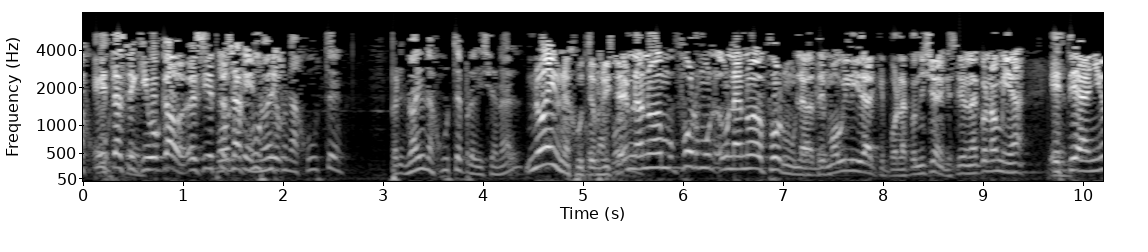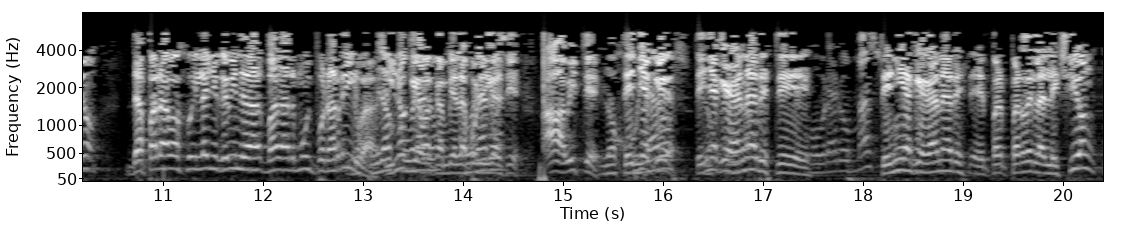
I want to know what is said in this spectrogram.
ajuste. Estás equivocado. Es decir, esto es ¿Por qué no ajuste. es un ajuste? ¿No hay un ajuste previsional? No hay un ajuste previsional, hay una nueva fórmula, una nueva fórmula de movilidad que por las condiciones que se en la economía, este año da para abajo y el año que viene va a dar muy por arriba. Los Y no que va a cambiar la política decir, ah, viste, Los tenía jubilados- que tenía los que ganar este más tenía que ganar este per- perder la elección,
